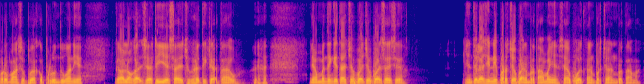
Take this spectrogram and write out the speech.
merupakan sebuah keberuntungan ya. Kalau nggak jadi ya saya juga tidak tahu. Yang penting kita coba-coba saja. Yang jelas ini percobaan pertama ya, saya buatkan percobaan pertama.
